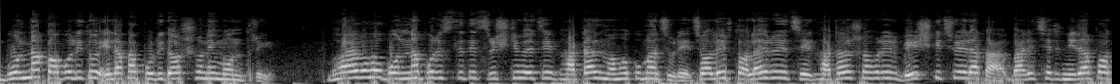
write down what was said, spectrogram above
বন্যা কবলিত এলাকা পরিদর্শনে মন্ত্রী। ভয়াবহ বন্যা পরিস্থিতি সৃষ্টি হয়েছে ঘাটাল মহকুমা জুড়ে। জলের তলায় রয়েছে ঘাটাল শহরের বেশ কিছু এলাকা। বাড়ি ছেড়ে নিরাপদ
